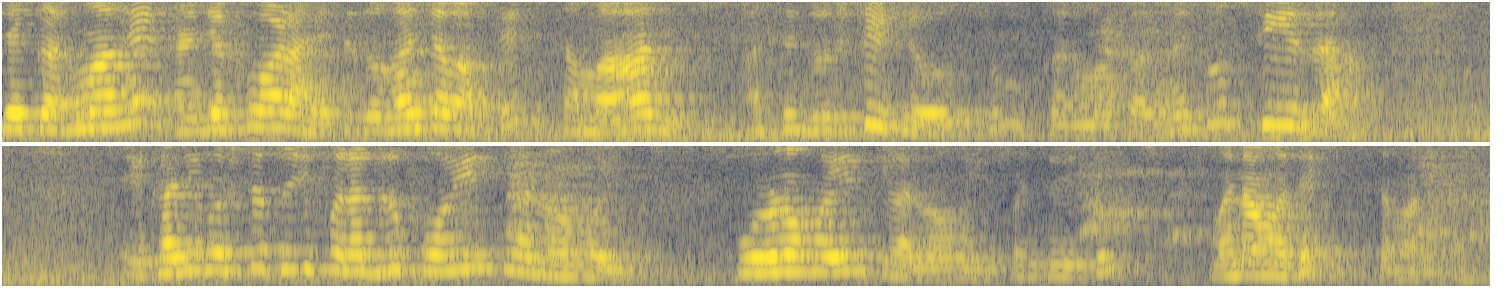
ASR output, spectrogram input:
जे कर्म आहे आणि जे फळ आहे ते दोघांच्या बाबतीत समान. अशी दृष्टी ठेवून तू कर्म करणे तू स्थिर राहा. एखादी गोष्ट तुझी फलद्रूप होईल किंवा न होईल पूर्ण होईल किंवा न होईल पण तरी तू मनामध्ये समान राहा.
